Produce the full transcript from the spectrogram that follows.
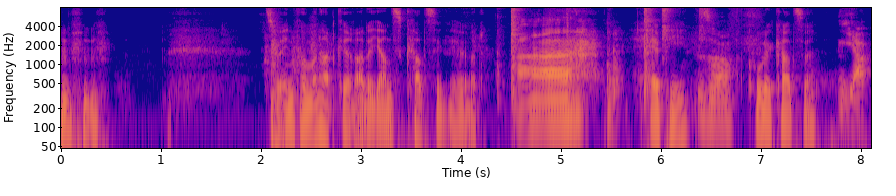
Zur Info, man hat gerade Jans Katze gehört. Ah, Happy. so. Coole Katze. Ja.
